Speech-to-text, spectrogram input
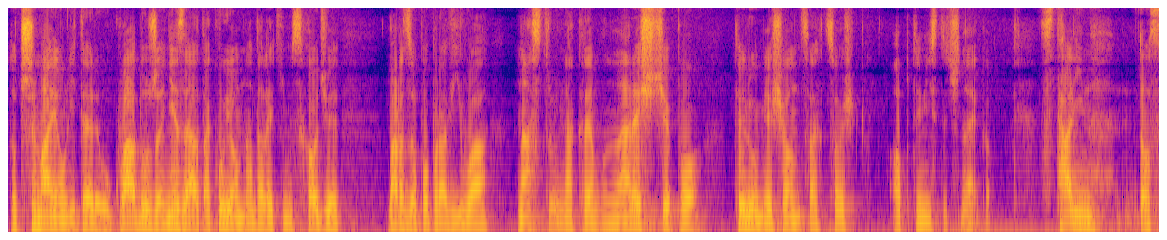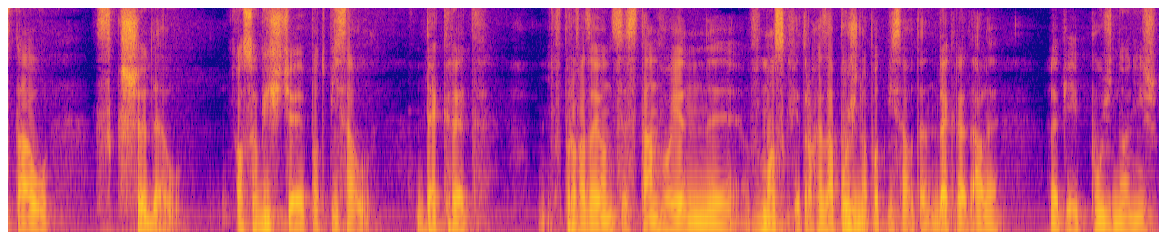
dotrzymają litery układu, że nie zaatakują na Dalekim Wschodzie, bardzo poprawiła nastrój na Kremlu. Nareszcie po tylu miesiącach coś optymistycznego. Stalin dostał skrzydeł. Osobiście podpisał dekret wprowadzający stan wojenny w Moskwie. Trochę za późno podpisał ten dekret, ale lepiej późno niż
